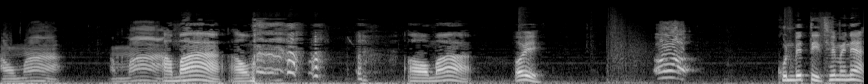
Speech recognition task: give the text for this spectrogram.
เอามา อาม่าเอามาเอามาเอามาเฮ้ย เออคุณไปติดใช่ไหมเนี่ย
